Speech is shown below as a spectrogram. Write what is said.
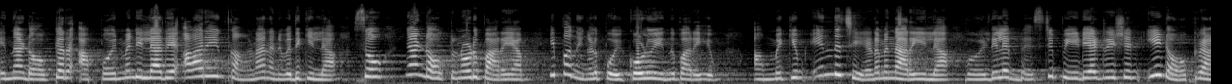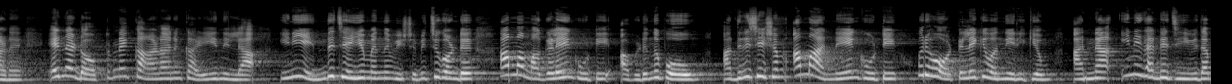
എന്നാൽ ഡോക്ടർ അപ്പോയിന്റ്മെന്റ് ഇല്ലാതെ ആരെയും കാണാൻ അനുവദിക്കില്ല. സോ ഞാൻ ഡോക്ടറിനോട് പറയാം. ഇപ്പൊ നിങ്ങൾ പോയിക്കോളൂ എന്ന് പറയും. അമ്മയ്ക്കും എന്ത് ചെയ്യണമെന്നറിയില്ല. വേൾഡിലെ ബെസ്റ്റ് പീഡിയാട്രീഷ്യൻ ഈ ഡോക്ടറാണ്. എന്നാൽ ഡോക്ടറിനെ കാണാനും കഴിയുന്നില്ല. ഇനി എന്ത് ചെയ്യുമെന്ന് വിഷമിച്ചുകൊണ്ട് അമ്മ മകളെയും കൂട്ടി അവിടുന്ന് പോവും. അതിനുശേഷം അമ്മ അന്നയെയും കൂട്ടി ഒരു ഹോട്ടലിലേക്ക് വന്നിരിക്കും. അന്ന ഇനി തന്റെ ജീവിതം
